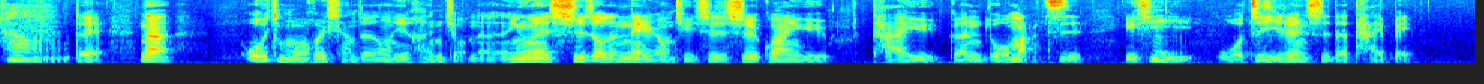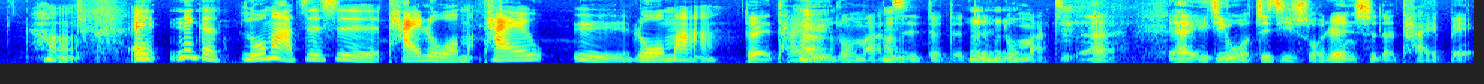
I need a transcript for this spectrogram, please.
好。对，那。为什么会想这个东西很久呢？因为诗咒的内容其实是关于台语跟罗马字，以及我自己认识的台北。哼，哎，那个罗马字是台罗马台语罗马，对，台语罗马字，对对对，罗马字，嗯，呃，以及我自己所认识的台北。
